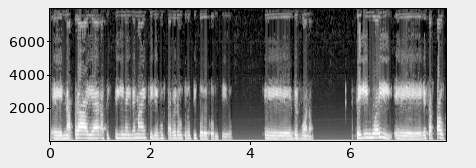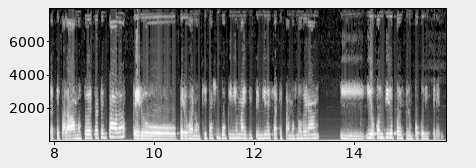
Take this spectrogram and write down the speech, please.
eh, na praia, na piscina e demais e lle gusta ver outro tipo de contido eh, entón, bueno seguindo aí eh, esas pautas que falábamos toda esta tempada pero, pero bueno, quizás un poquinho máis distendido xa que estamos no verán e, e o contido pode ser un pouco diferente.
